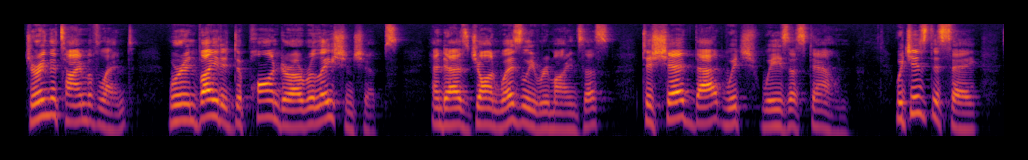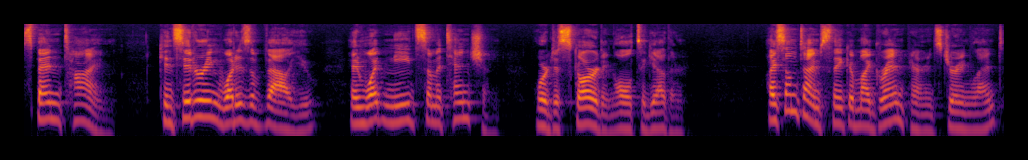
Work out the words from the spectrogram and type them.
During the time of Lent, we're invited to ponder our relationships, and as John Wesley reminds us, to shed that which weighs us down, which is to say, spend time considering what is of value and what needs some attention or discarding altogether. I sometimes think of my grandparents during Lent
